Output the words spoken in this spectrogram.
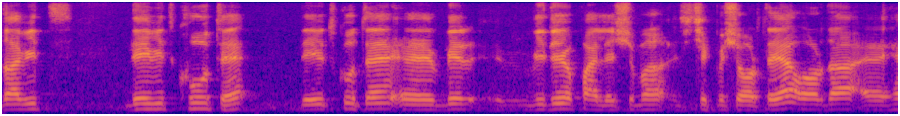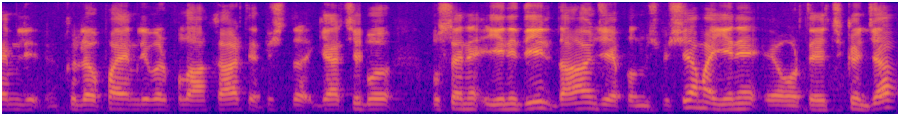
David David Kute. David Kute e, bir video paylaşımı çıkmış ortaya. Orada e, hem Klopp'a hem Liverpool'a hakaret etmiş. Gerçi bu bu sene yeni değil, daha önce yapılmış bir şey ama yeni e, ortaya çıkınca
